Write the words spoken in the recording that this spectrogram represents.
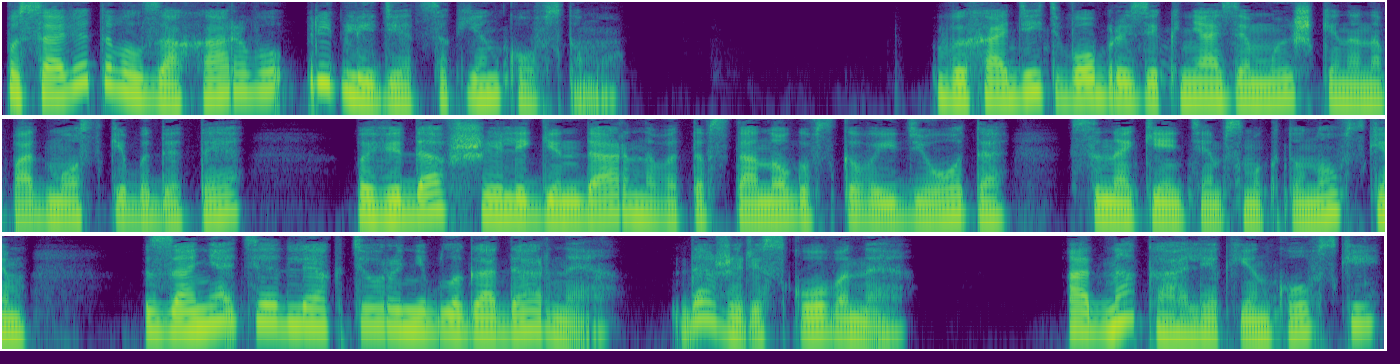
посоветовал Захарову приглядеться к Янковскому. Выходить в образе князя Мышкина на подмостке БДТ, повидавшие легендарного товстоноговского идиота с Иннокентием Смоктуновским, занятие для актера неблагодарное, даже рискованное. Однако Олег Янковский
